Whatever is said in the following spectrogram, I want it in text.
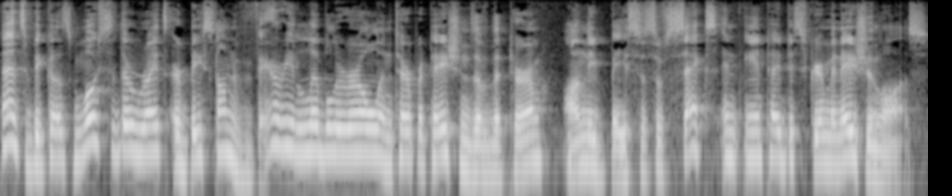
That's because most of their rights are based on very liberal interpretations of the term on the basis of sex and anti-discrimination laws.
